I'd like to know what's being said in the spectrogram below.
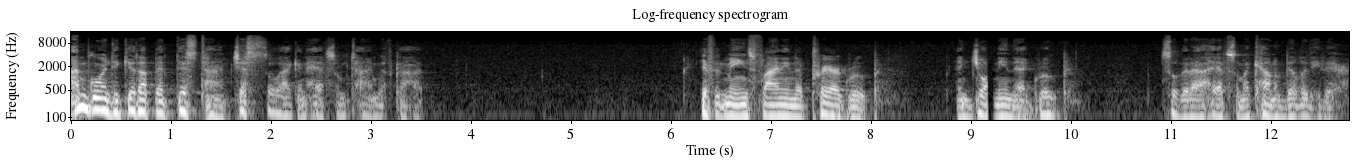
I'm going to get up at this time just so I can have some time with God. If it means finding a prayer group and joining that group so that I have some accountability there.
